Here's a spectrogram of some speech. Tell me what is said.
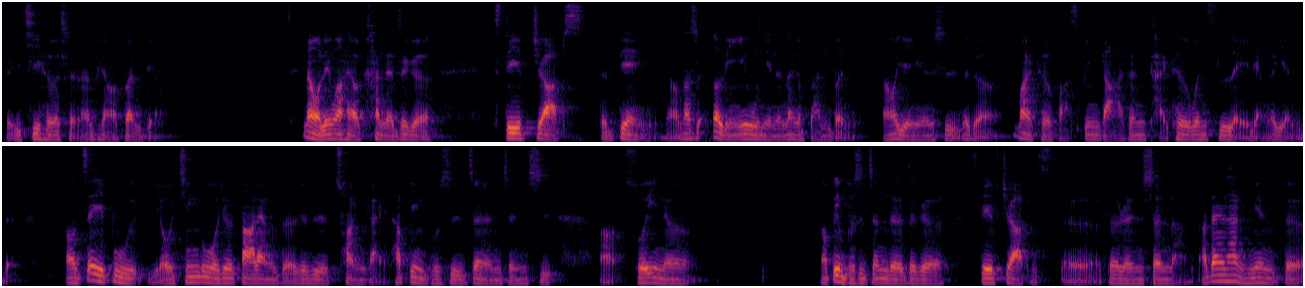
就一气呵成啊，不想要断掉。那我另外还有看了这个 Steve Jobs 的电影，然后它是二零一五年的那个版本，然后演员是那个麦克法斯宾达跟凯特温斯雷两个演的，然后这一部有经过就大量的就是篡改，它并不是真人真事啊，所以呢，啊并不是真的这个 Steve Jobs 的的人生啊，啊但是它里面的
